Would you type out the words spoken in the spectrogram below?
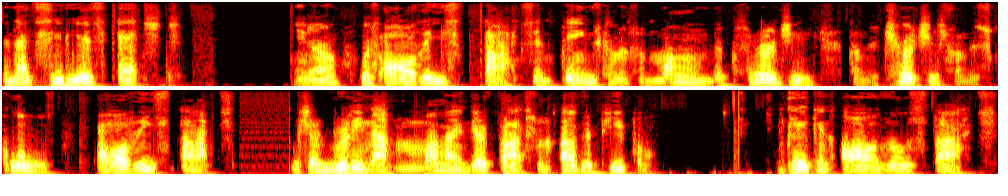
and that CD is etched you know, with all these thoughts and things coming from mom, the clergy, from the churches, from the schools, all these thoughts, which are really not mine, they're thoughts from other people. Taking all those thoughts,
